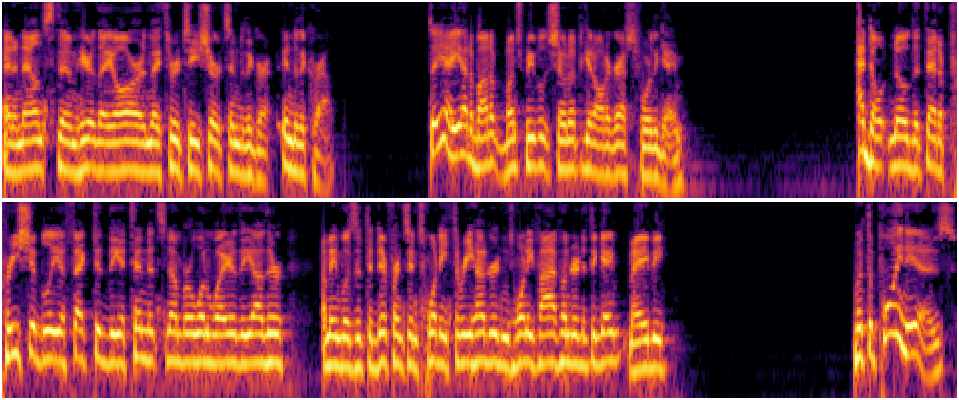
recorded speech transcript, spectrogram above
and announced them. Here they are, and they threw T-shirts into the gra- into the crowd. So yeah, you had about a bunch of people that showed up to get autographs before the game. I don't know that that appreciably affected the attendance number one way or the other. I mean, was it the difference in 2,300 and 2,500 at the game? Maybe. But the point is,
